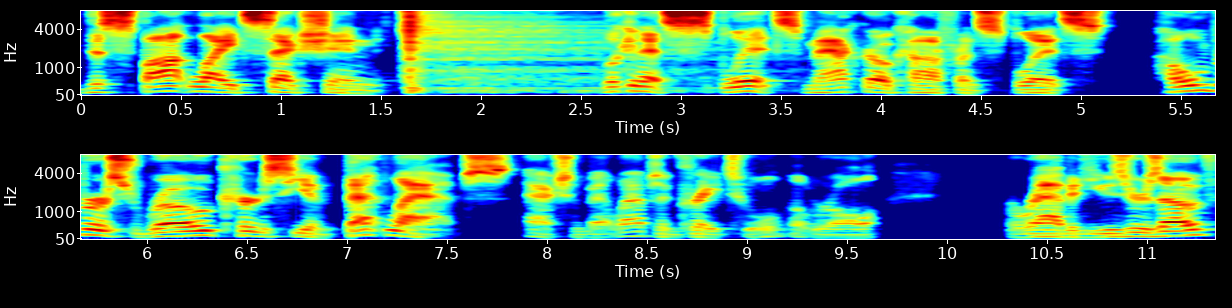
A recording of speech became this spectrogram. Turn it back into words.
the spotlight section. Looking at splits, macro conference splits, home versus road, courtesy of Bet Labs. Action Bet Labs, a great tool that we're all rabid users of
